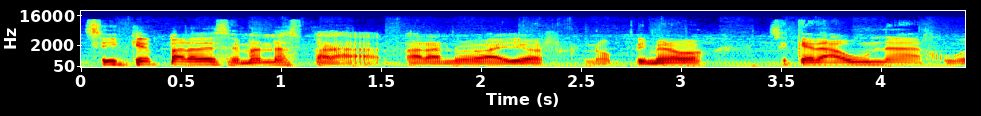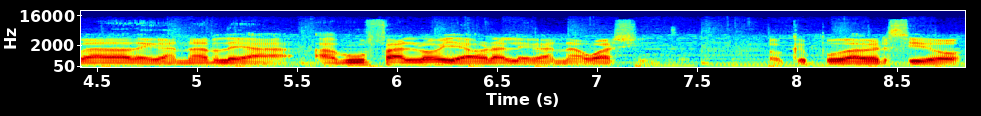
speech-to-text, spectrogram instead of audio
Sí, qué par de semanas para, para Nueva York, ¿no? Primero se queda una jugada de ganarle a, Buffalo y ahora le gana a Washington. Lo que pudo haber sido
